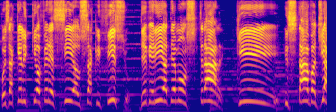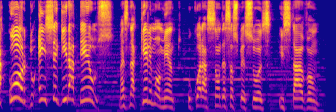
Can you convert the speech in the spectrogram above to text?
pois aquele que oferecia o sacrifício deveria demonstrar que estava de acordo em seguir a Deus, mas naquele momento o coração dessas pessoas estavam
